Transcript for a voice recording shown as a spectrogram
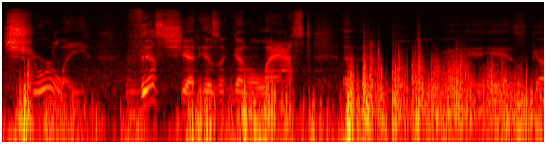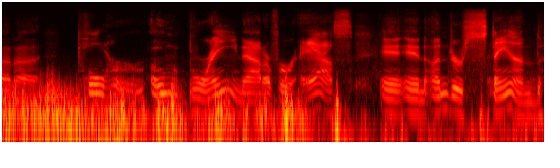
surely, this shit isn't going to last. That Lulu is to pull her own brain out of her ass and, and understand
